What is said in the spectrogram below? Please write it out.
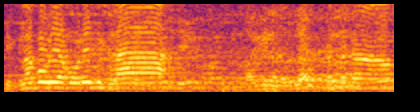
शिकला पोऱ्या पोरे शिकला. कसं काम.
